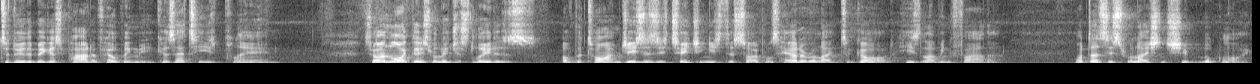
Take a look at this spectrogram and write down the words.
to do the biggest part of helping me because that's His plan. So, unlike these religious leaders of the time, Jesus is teaching his disciples how to relate to God, his loving Father. What does this relationship look like?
